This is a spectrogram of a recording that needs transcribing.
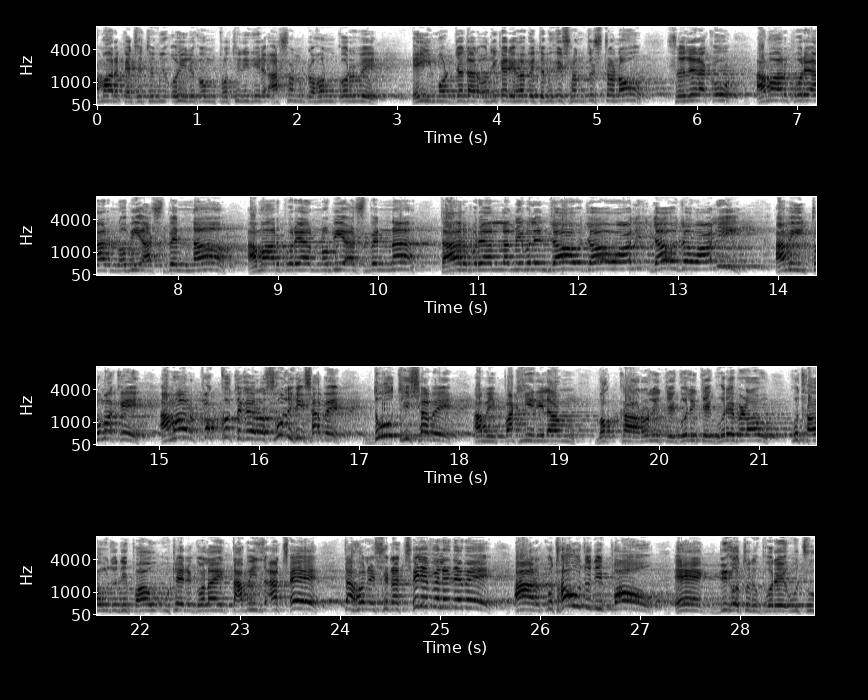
আমার কাছে তুমি ওই রকম প্রতিনিধির আসন গ্রহণ করবে এই মর্যাদার অধিকারী হবে, তুমি কি সন্তুষ্ট নও? শুনে রাখো, আমার পরে আর নবী আসবেন না, আমার পরে আর নবী আসবেন না। তারপরে আল্লাহ নেই বলেন, যাও যাও আলী, যাও যাও আলী, আমি তোমাকে আমার পক্ষ থেকে রসুল হিসাবে, দূত হিসাবে আমি পাঠিয়ে দিলাম। মক্কা রলিতে গলিতে ঘুরে বেড়াও, কোথাও যদি পাও উঠের গলায় তাবিজ আছে, তাহলে সেটা ছেড়ে ফেলে দেবে। আর কোথাও যদি পাও, এক বিগতের উপরে উঁচু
